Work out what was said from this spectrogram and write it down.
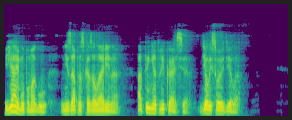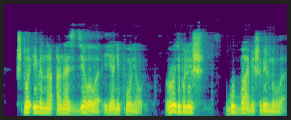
«Я ему помогу», — внезапно сказала Арина. «А ты не отвлекайся, делай свое дело». Что именно она сделала, я не понял. Вроде бы лишь губами шевельнула.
